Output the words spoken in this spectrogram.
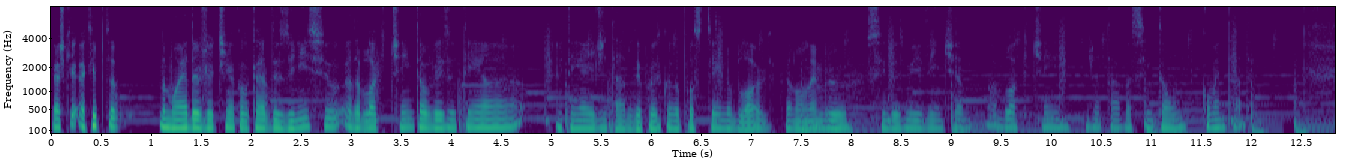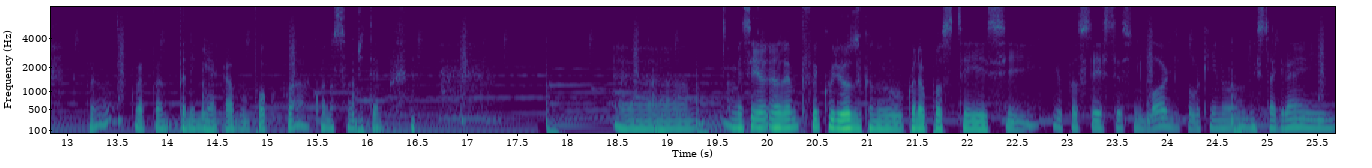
Eu acho que a criptomoeda eu já tinha colocado desde o início, a da blockchain talvez eu tenha eu tenho editado depois quando eu postei no blog. Eu não lembro se em 2020 a, a blockchain já estava assim tão comentada. A pandemia acaba um pouco com a, com a noção de tempo. uh, mas eu, eu, lembro que foi curioso quando, quando eu postei esse eu postei esse texto no blog, coloquei no, no Instagram e,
